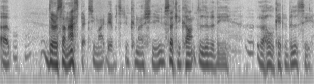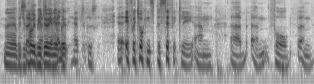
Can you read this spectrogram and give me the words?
Uh, there are some aspects you might be able to do commercially. You certainly can't deliver the the whole capability. No, but you'll probably be doing it with... Uh, if we're talking specifically um, uh, um, for um,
